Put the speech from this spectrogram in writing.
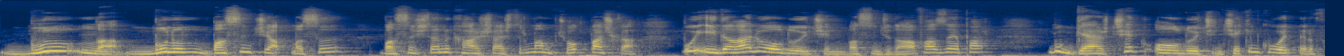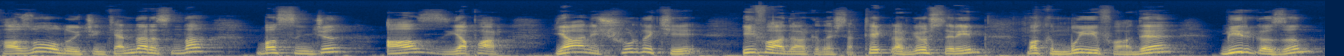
bununla bunun basınç yapması basınçlarını karşılaştırmam çok başka. Bu ideal olduğu için basıncı daha fazla yapar. Bu gerçek olduğu için çekim kuvvetleri fazla olduğu için kendi arasında basıncı az yapar. Yani şuradaki ifade arkadaşlar tekrar göstereyim. Bakın bu ifade bir gazın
